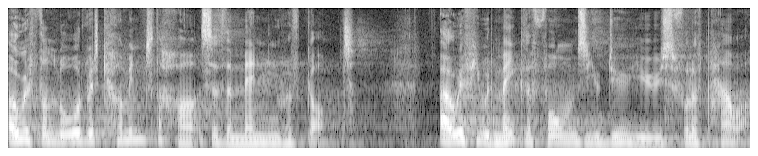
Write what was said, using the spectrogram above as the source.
Oh, if the Lord would come into the hearts of the men you have got. Oh, if he would make the forms you do use full of power.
